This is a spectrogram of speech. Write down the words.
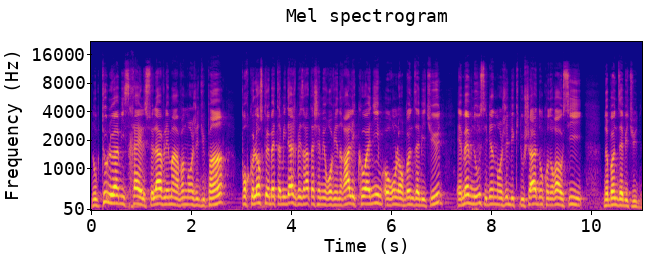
Donc tout le Ham Israël se lave les mains avant de manger du pain pour que lorsque le Beth Amidash, Bezrat Hashem, reviendra, les Kohanim auront leurs bonnes habitudes. Et même nous, c'est bien de manger Bikdusha, donc on aura aussi nos bonnes habitudes.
